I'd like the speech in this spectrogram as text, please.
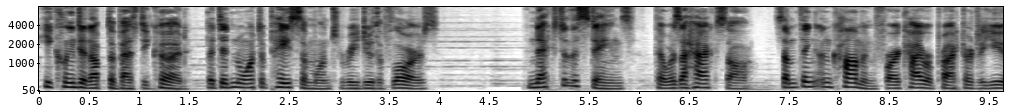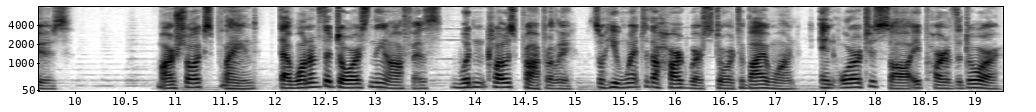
He cleaned it up the best he could, but didn't want to pay someone to redo the floors. Next to the stains, there was a hacksaw, something uncommon for a chiropractor to use. Marshall explained that one of the doors in the office wouldn't close properly, so he went to the hardware store to buy one in order to saw a part of the door.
